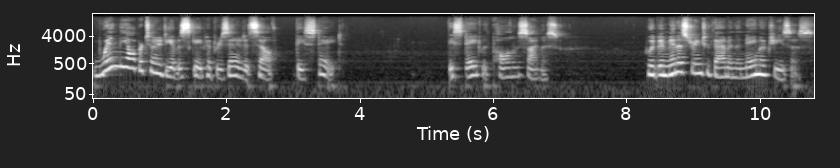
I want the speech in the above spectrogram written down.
when the opportunity of escape had presented itself, they stayed. They stayed with Paul and Silas, who had been ministering to them in the name of Jesus,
